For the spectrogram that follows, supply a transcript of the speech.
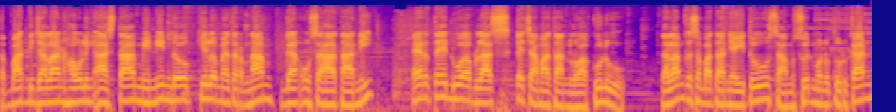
Tepat di Jalan Hauling Asta, Minindo, Kilometer 6, Gang Usaha Tani, RT 12, Kecamatan Loakulu. Dalam kesempatannya itu, Samsun menuturkan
